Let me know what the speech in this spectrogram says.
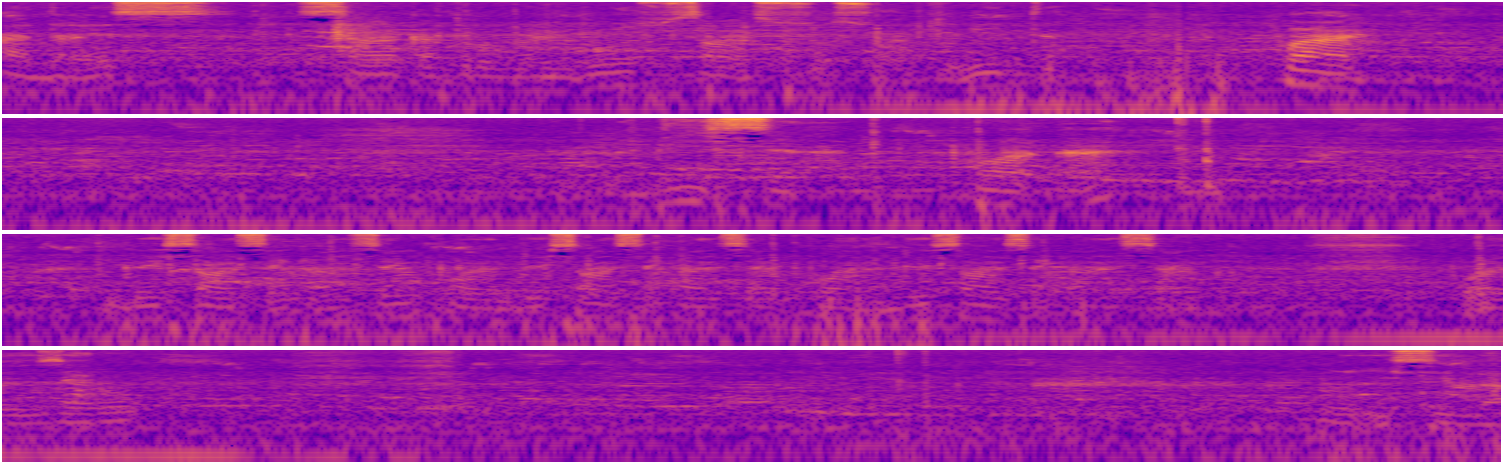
adresse 192 168 point 10.255.255.255.0 ici là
